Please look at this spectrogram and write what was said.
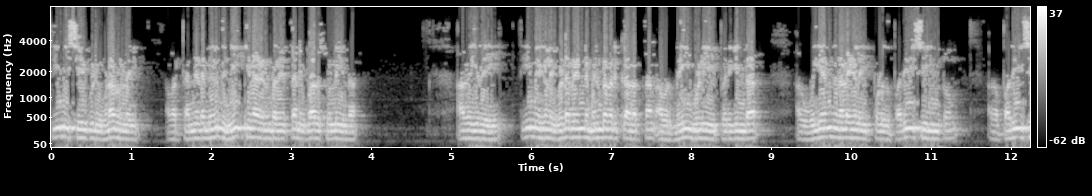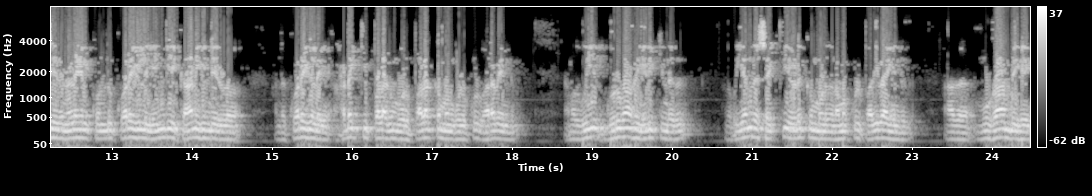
தீமை செய்யக்கூடிய உணர்வுகளை அவர் தன்னிடமிருந்து நீக்கினார் என்பதைத்தான் இவ்வாறு சொல்லுகிறார் ஆக இதை தீமைகளை விட வேண்டும் என்பதற்காகத்தான் அவர் மெய் ஒளியை பெறுகின்றார். அவர் உயர்ந்த நிலைகளை இப்பொழுது பதிவு செய்கின்றோம். பதிவு செய்த நிலையில் கொண்டு குறைகளை எங்கே காணுகின்றீர்களோ அந்த குறைகளை அடக்கி பழகும் ஒரு பழக்கம் உங்களுக்குள் வர வேண்டும். நமது உயிர் குருவாக இருக்கின்றது. அந்த உயர்ந்த சக்தி எடுக்கும் பொழுது நமக்குள் பதிவாகின்றது. ஆக முகாம்பிகை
